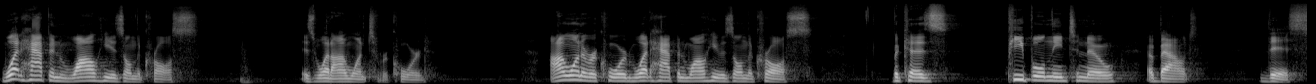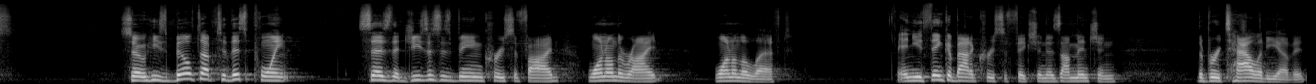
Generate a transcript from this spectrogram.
what happened while he is on the cross is what I want to record. I want to record what happened while he was on the cross because people need to know about this. So he's built up to this point, says that Jesus is being crucified, one on the right, one on the left. And you think about a crucifixion, as I mentioned, the brutality of it.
